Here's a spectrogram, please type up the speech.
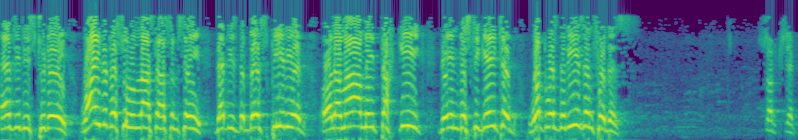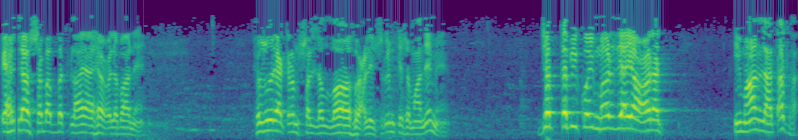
as it is today. Why did Rasulullah s.a.w. say that is the best period? Ulama made tahqiq, they investigated what was the reason for this. سب سے پہلا سبب بتلایا ہے علماء نے۔ حضور اکرم صلی اللہ علیہ وسلم کے زمانے میں جب کبھی کوئی مرد یا عورت ایمان لاتا تھا،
